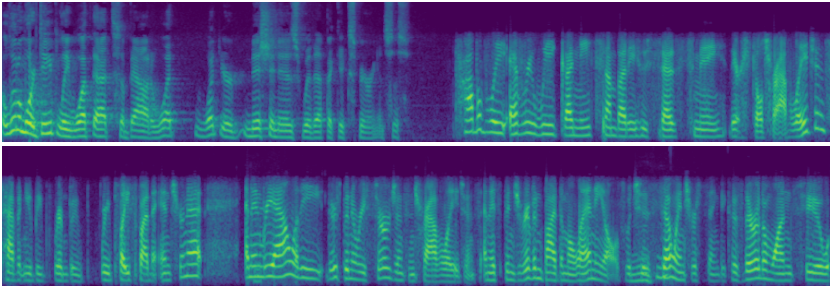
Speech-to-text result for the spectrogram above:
a little more deeply what that's about and what, what your mission is with Epic Experiences. Probably every week I meet somebody who says to me, They're still travel agents. Haven't you been re- replaced by the internet? And in reality, there's been a resurgence in travel agents, and it's been driven by the millennials, which mm-hmm. is so interesting because they're the ones who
